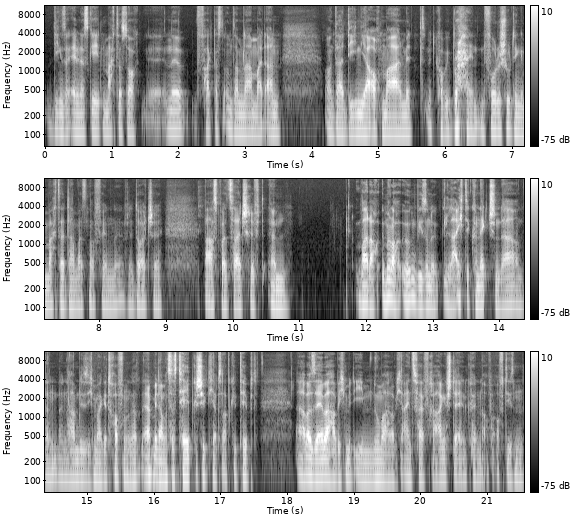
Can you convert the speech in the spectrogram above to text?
Dean gesagt, ey, wenn das geht, mach das doch, äh, ne, frag das in unserem Namen halt an. Und da Dean ja auch mal mit, mit Kobe Bryant ein Fotoshooting gemacht hat, damals noch für eine, für eine deutsche Basketballzeitschrift, ähm, war da auch immer noch irgendwie so eine leichte Connection da. Und dann, dann haben die sich mal getroffen. Und hat, er hat mir damals das Tape geschickt, ich habe es abgetippt. Aber selber habe ich mit ihm nur mal, glaube ich, ein, zwei Fragen stellen können auf, auf diesen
